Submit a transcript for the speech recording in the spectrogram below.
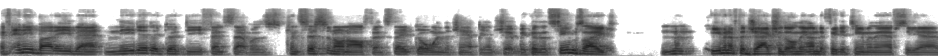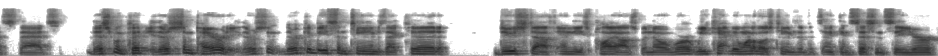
if anybody that needed a good defense that was consistent on offense, they'd go win the championship because it seems like even if the Jacks are the only undefeated team in the FCS, that this one could there's some parity. There's some there could be some teams that could do stuff in these playoffs, but no, we're we can't be one of those teams if it's inconsistency. Your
